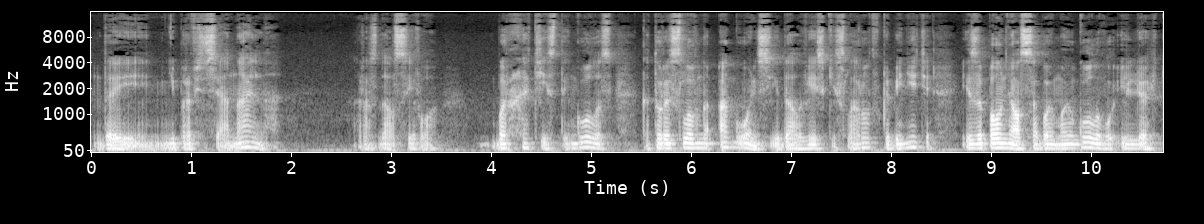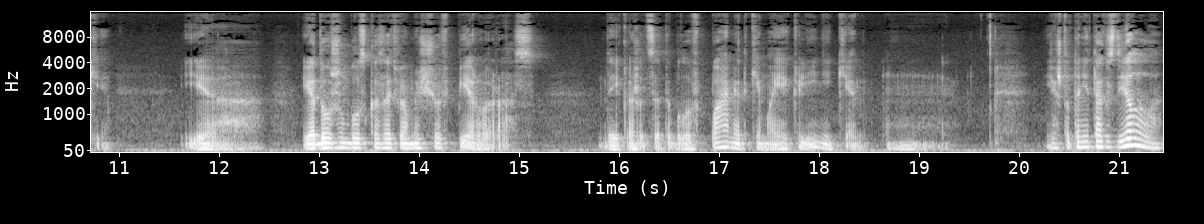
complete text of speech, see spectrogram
да и непрофессионально, раздался его бархатистый голос, который словно огонь съедал весь кислород в кабинете и заполнял собой мою голову и легкие. Я я должен был сказать вам еще в первый раз. Да и кажется, это было в памятке моей клиники. Я что-то не так сделала?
